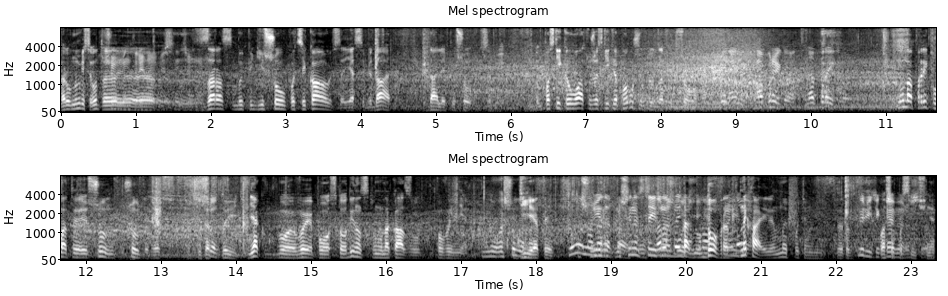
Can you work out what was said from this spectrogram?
На ровному місці. От чому е, інтрига, об'ясніть? зараз би підійшов, поцікавився, я собі да, далі пішов собі. Оскільки у вас вже скільки порушень тут зафіксовано. Наприклад. Наприклад. Ну, наприклад, е, що, що тут, тут стоїть? Як ви- по 111 наказу повинні Ну, а що діяти? Що воно Що ні, так, машина стоїть на Нарушення Так, ну добре, нехай, ми потім Беріть ваше камеру, посвідчення.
